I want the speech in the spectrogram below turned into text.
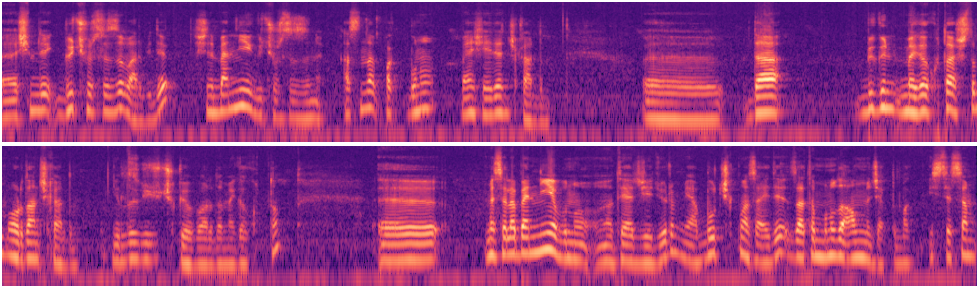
E, şimdi güç hırsızı var bir de. Şimdi ben niye güç hırsızını aslında bak bunu ben şeyden çıkardım. E, da bir gün mega kutu açtım oradan çıkardım. Yıldız gücü çıkıyor bu arada mega kutudan. Ee, mesela ben niye bunu e, tercih ediyorum? Ya bu çıkmasaydı zaten bunu da almayacaktım. Bak istesem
